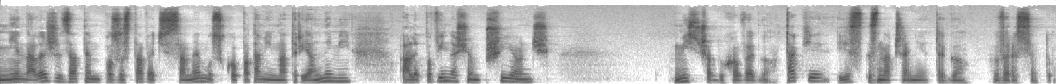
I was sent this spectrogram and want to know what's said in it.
nie należy zatem pozostawać samemu z kłopotami materialnymi, ale powinno się przyjąć mistrza duchowego. Takie jest znaczenie tego wersetu.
